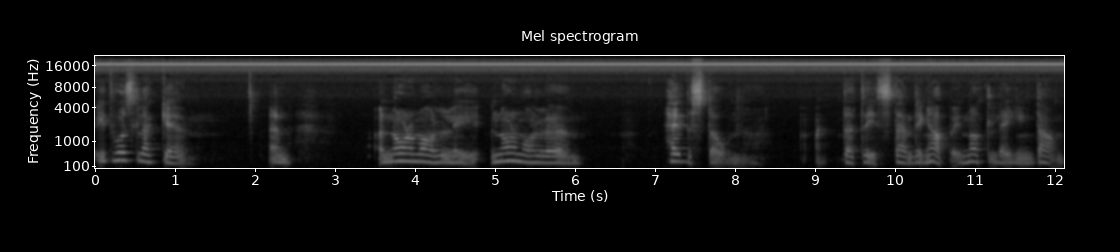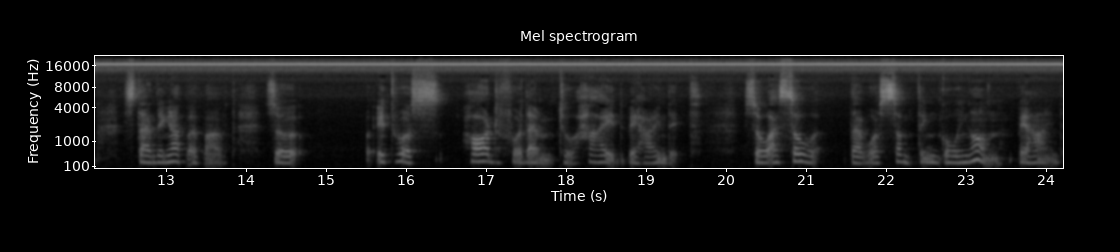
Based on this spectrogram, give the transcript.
it was like a, an a normally normal um, headstone that is standing up and not laying down, standing up about. So it was hard for them to hide behind it. So I saw there was something going on behind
